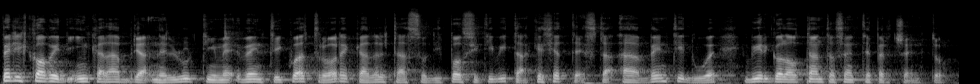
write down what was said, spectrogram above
Per il Covid in Calabria nelle ultime 24 ore cala il tasso di positività che si attesta a 22,87%.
